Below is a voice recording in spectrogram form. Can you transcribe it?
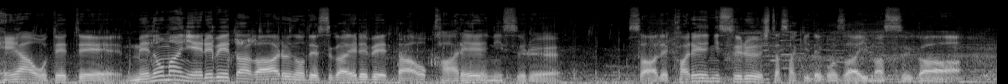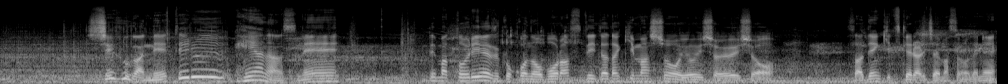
部屋を出て目の前にエレベーターがあるのですがエレベーターを華麗にする。さあで華麗にスルーした先でございますがシェフが寝てる部屋なんですね。でまあとりあえずここ登らせていただきましょう。よいしょよいしょ。さあ電気つけられちゃいますのでね。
